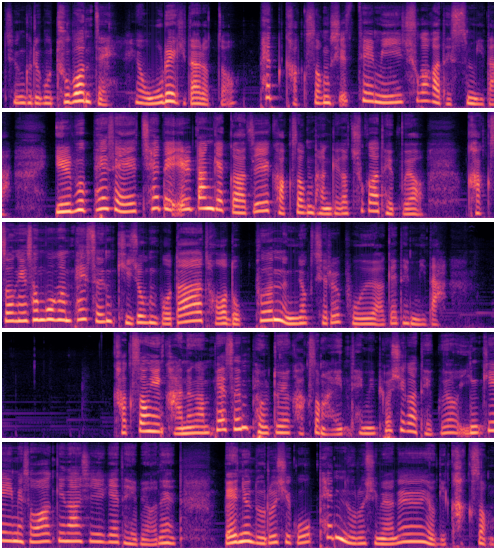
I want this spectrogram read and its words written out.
지금 그리고 두 번째, 오래 기다렸죠. 펫 각성 시스템이 추가가 됐습니다. 일부 펫에 최대 1단계까지 각성 단계가 추가되고요. 각성에 성공한 펫은 기존보다 더 높은 능력치를 보유하게 됩니다. 각성이 가능한 펫은 별도의 각성 아이템이 표시가 되고요. 인게임에서 확인하시게 되면은 메뉴 누르시고 펫 누르시면은 여기 각성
